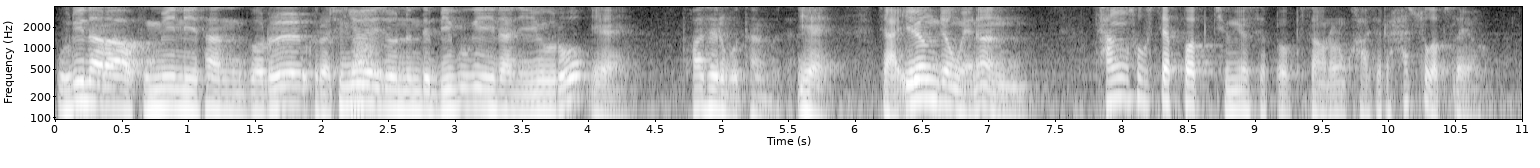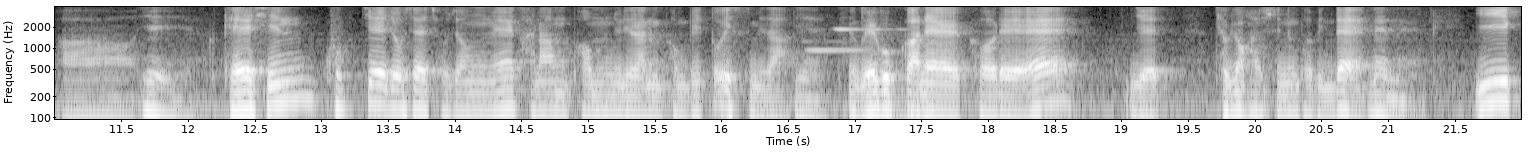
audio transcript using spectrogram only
우리나라 국민이 산 거를 그렇죠. 증여해 줬는데 미국인이라는 이유로 예. 과세를 못 하는 거잖아요. 예. 자, 이런 경우에는 상속세법, 증여세법상으로는 과세를 할 수가 없어요. 아, 예, 예. 대신 국제조세 조정에 관한 법률이라는 법이 또 있습니다. 예. 외국 간의 거래에 이제 적용할 수 있는 법인데 네네. 이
